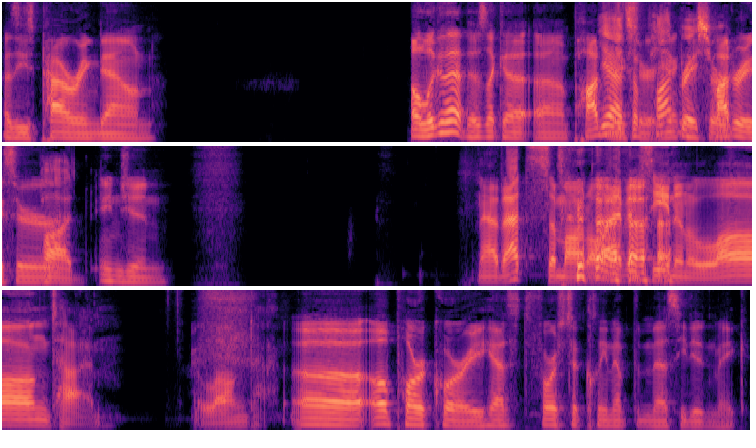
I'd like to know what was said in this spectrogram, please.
as he's powering down. Oh, look at that! There's like a, uh pod Yeah, it's a racer, pod racer pod racer pod. engine. Now that's a model I haven't seen in a long time. A long time. Uh, oh, poor Corey. He has forced to clean up the mess he didn't make.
